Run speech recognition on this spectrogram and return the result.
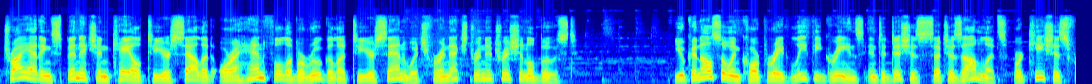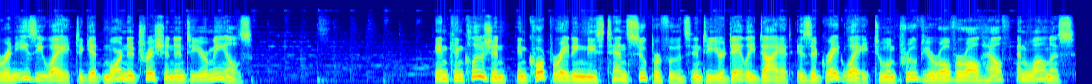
Try adding spinach and kale to your salad or a handful of arugula to your sandwich for an extra nutritional boost. You can also incorporate leafy greens into dishes such as omelets or quiches for an easy way to get more nutrition into your meals. In conclusion, incorporating these 10 superfoods into your daily diet is a great way to improve your overall health and wellness.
